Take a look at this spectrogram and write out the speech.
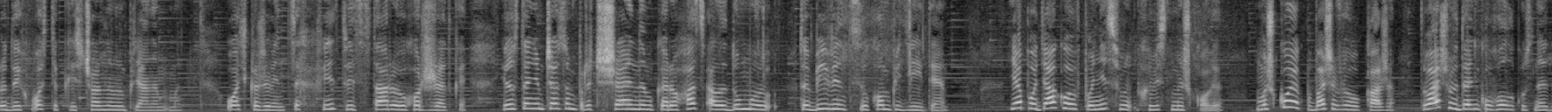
рудий хвостик із чорними плянами. Ось, каже він, це хвіст від старої горжетки. Я останнім часом причищаю ним карогаз, але думаю, тобі він цілком підійде. Я подякував, поніс хвіст Мишкові. Мишко, як побачив його, каже: Давай швиденьку голку з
